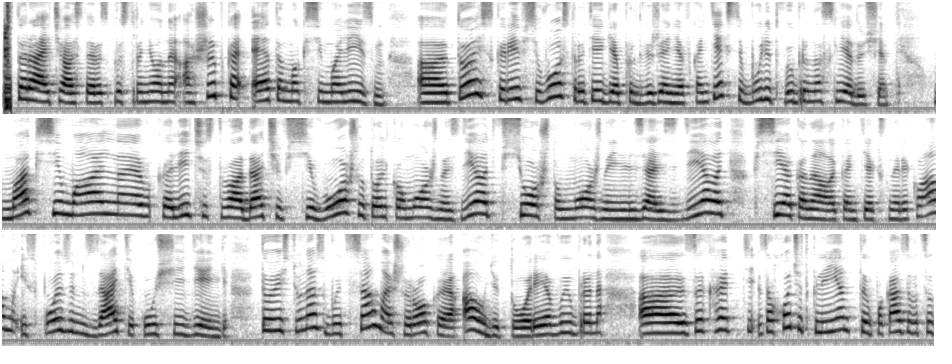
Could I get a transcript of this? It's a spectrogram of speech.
Вторая частая распространенная ошибка – это максимализм. А, то есть, скорее всего, стратегия продвижения в контексте будет выбрана следующая максимальное количество отдачи всего, что только можно сделать, все, что можно и нельзя сделать, все каналы контекстной рекламы используем за текущие деньги. То есть у нас будет самая широкая аудитория выбрана, а, захочет клиент показываться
